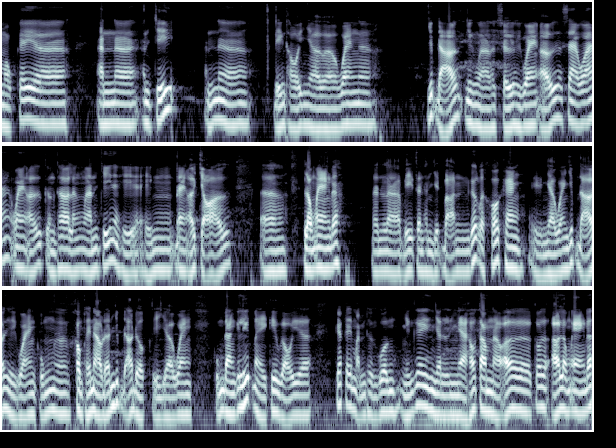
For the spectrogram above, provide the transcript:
một cái anh anh Chí ảnh điện thoại nhờ Quang giúp đỡ nhưng mà thực sự thì Quang ở xa quá, Quang ở Cần Thơ lận mà anh Chí này thì hiện đang ở trọ ở uh, Long An đó nên là bị tình hình dịch bệnh rất là khó khăn. Thì nhờ quan giúp đỡ thì quan cũng ờ, không thể nào đến giúp đỡ được. Thì giờ quan cũng đăng cái clip này kêu gọi ờ, các cái mạnh thường quân những cái nhà, nhà hảo tâm nào ở có ở Long An đó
